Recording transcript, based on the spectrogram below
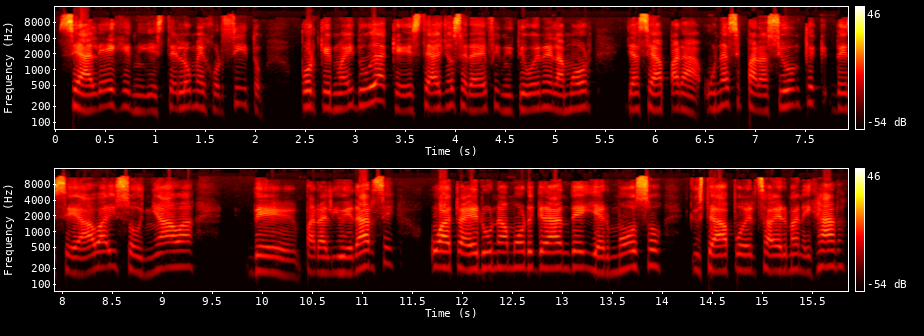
se alejen y esté lo mejorcito, porque no hay duda que este año será definitivo en el amor, ya sea para una separación que deseaba y soñaba de, para liberarse o atraer un amor grande y hermoso que usted va a poder saber manejar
